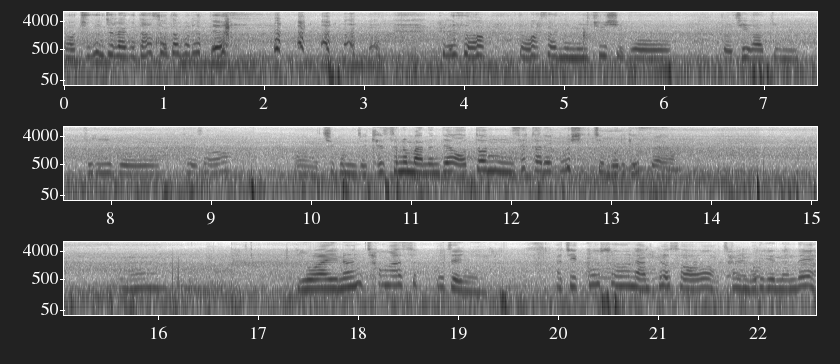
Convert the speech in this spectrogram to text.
어, 죽은 줄 알고 다 쏟아버렸대요. 그래서 또 화사님이 주시고 또 제가 좀 드리고 그래서 어, 지금 이제 개수는 많은데 어떤 색깔의 꽃일지 모르겠어요. 음, 이 아이는 청아쑥 꾸쟁이. 아직 꽃은 안 펴서 잘 모르겠는데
